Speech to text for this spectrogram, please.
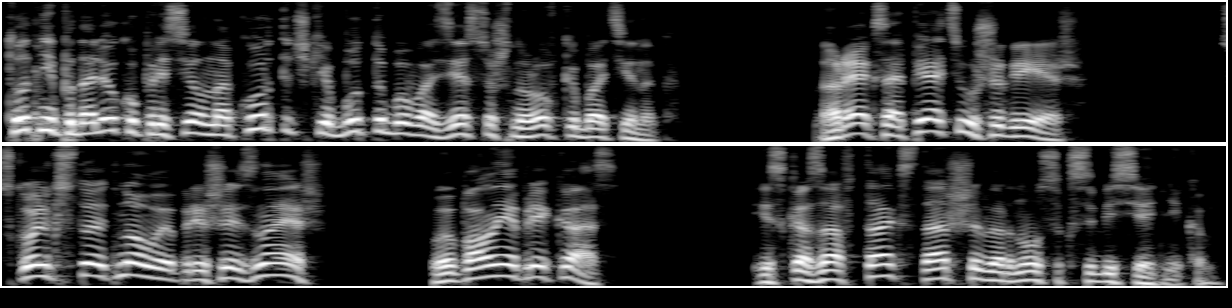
Тот неподалеку присел на корточки, будто бы возясь со шнуровкой ботинок. «Рекс, опять уши греешь? Сколько стоит новое пришить, знаешь? Выполняй приказ». И, сказав так, старший вернулся к собеседникам.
